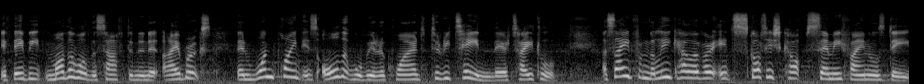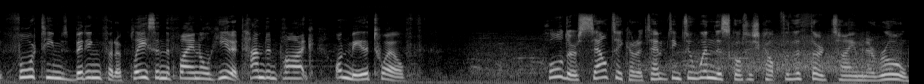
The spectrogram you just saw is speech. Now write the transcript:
If they beat Motherwell this afternoon at Ibrox, then one point is all that will be required to retain their title. Aside from the league, however, it's Scottish Cup semi-finals day. Four teams bidding for a place in the final here at Hampden Park on May the 12th. Holders Celtic are attempting to win the Scottish Cup for the third time in a row.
